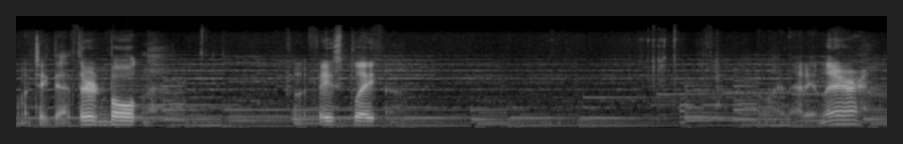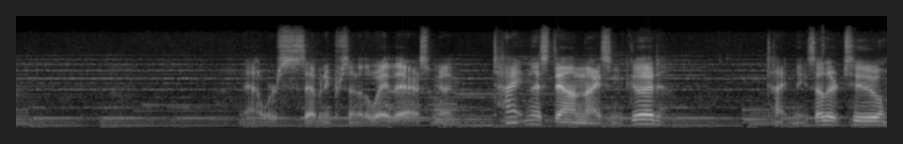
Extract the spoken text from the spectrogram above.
I'm gonna take that third bolt from the faceplate. Line that in there. Now we're 70% of the way there. So I'm gonna tighten this down nice and good. Tighten these other two.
